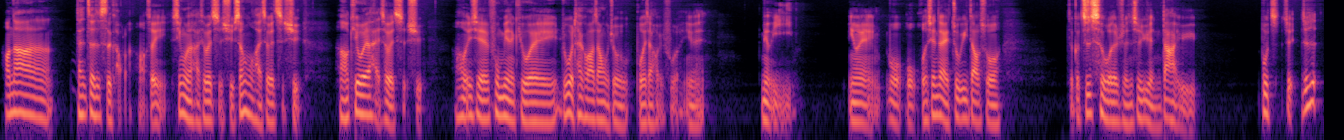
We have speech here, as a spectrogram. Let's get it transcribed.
好，那但这是思考了啊，所以新闻还是会持续，生活还是会持续，然后 Q&A 还是会持续，然后一些负面的 Q&A 如果太夸张，我就不会再回复了，因为没有意义。因为我我我现在也注意到说。这个支持我的人是远大于不止，就就是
